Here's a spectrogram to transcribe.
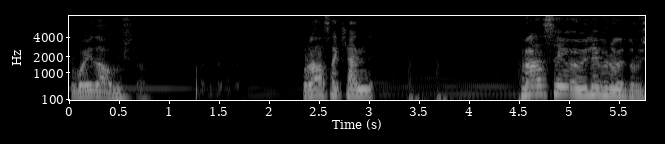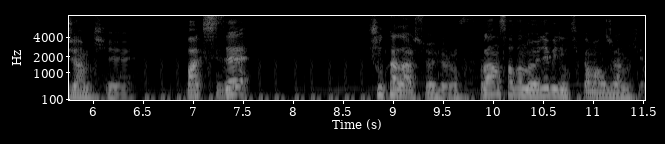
Küba'yı da almışlar. Fransa kendi... Fransa'yı öyle bir öldüreceğim ki. Bak size şu kadar söylüyorum. Fransa'dan öyle bir intikam alacağım ki.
